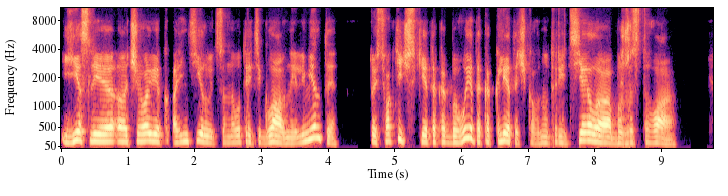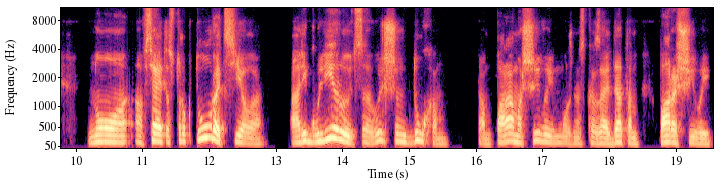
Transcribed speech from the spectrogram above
И если э, человек ориентируется на вот эти главные элементы, То есть фактически это как бы вы, это как клеточка внутри тела божества. Но а, вся эта структура тела регулируется высшим духом, там парама Шивой, можно сказать, да, там пара Шивой,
